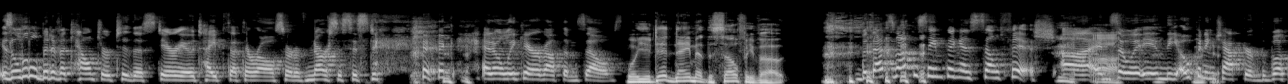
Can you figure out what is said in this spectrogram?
is a little bit of a counter to the stereotype that they're all sort of narcissistic and only care about themselves. Well, you did name it the selfie vote but that's not the same thing as selfish. Uh, and ah, so in the opening okay. chapter of the book,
